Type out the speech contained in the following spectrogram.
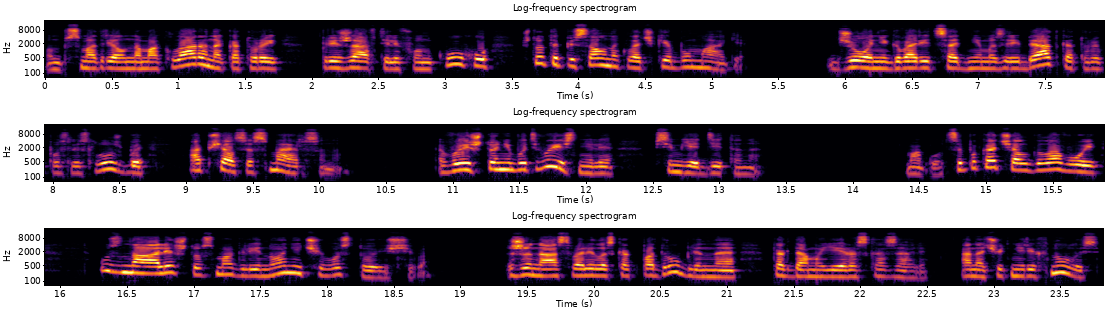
Он посмотрел на Макларена, который, прижав телефон к уху, что-то писал на клочке бумаги. Джонни говорит с одним из ребят, который после службы общался с Майерсоном. «Вы что-нибудь выяснили в семье Дитона?» Магоци покачал головой. «Узнали, что смогли, но ничего стоящего». Жена свалилась как подрубленная, когда мы ей рассказали. Она чуть не рехнулась.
